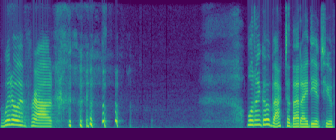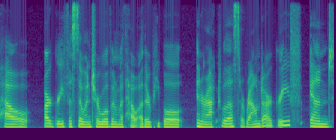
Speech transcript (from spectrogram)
Widow and proud. well, and I go back to that idea too of how our grief is so interwoven with how other people interact with us around our grief. And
